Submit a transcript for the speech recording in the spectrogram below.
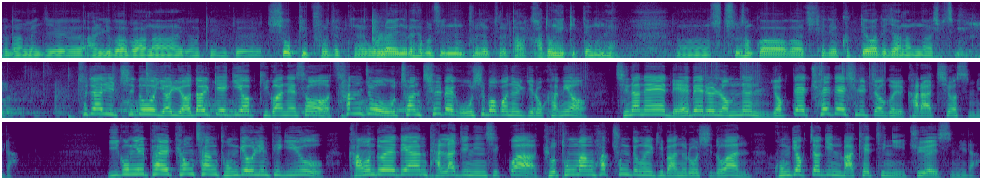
그다음에 이제 알리바바나 여기 이제 COP 프로젝트나 온라인으로 해볼 수 있는 프로젝트를 다 가동했기 때문에 어, 수출 성과가 최대 극대화되지 않았나 싶습니다. 투자 유치도 18개 기업 기관에서 3조 5,750억 원을 기록하며 지난해의 4배를 넘는 역대 최대 실적을 갈아치웠습니다. 2018 평창 동계올림픽 이후 강원도에 대한 달라진 인식과 교통망 확충 등을 기반으로 시도한 공격적인 마케팅이 주요했습니다.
